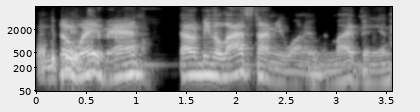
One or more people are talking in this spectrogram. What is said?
That No way, man. That would be the last time you want to, in my opinion,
